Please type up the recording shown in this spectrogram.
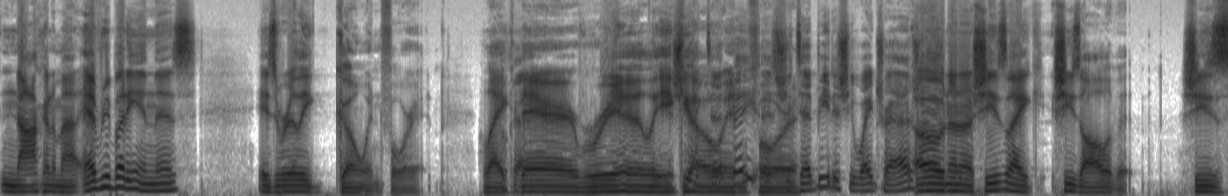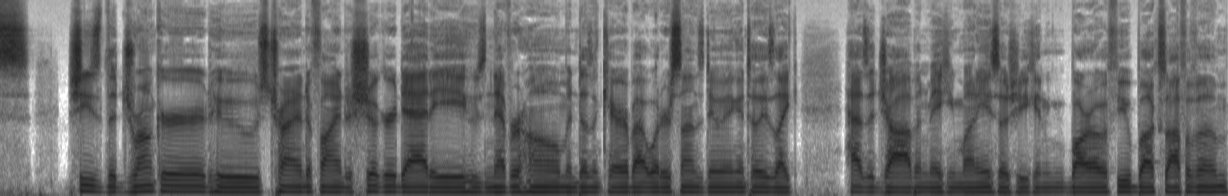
knocking them out. Everybody in this is really going for it. Like Okay. they're really going for Is she deadbeat? Is she white trash? Oh no no, she's like she's all of it. She's she's the drunkard who's trying to find a sugar daddy who's never home and doesn't care about what her son's doing until he's like has a job and making money so she can borrow a few bucks off of him.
